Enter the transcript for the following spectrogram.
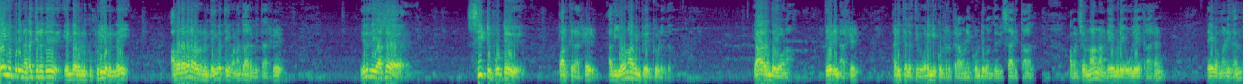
ஏன் இப்படி நடக்கிறது என்று அவர்களுக்கு புரியவில்லை. அவரவர் அவர்கள் தெய்வத்தை வணங்க ஆரம்பித்தார்கள். இறுதியாக சீட்டு போட்டு பார்க்கிறார்கள். அது யோனாவின் பேருக்கு விழுந்தது. யார் அந்த யோனா? தேடினார்கள். அடித்தளத்தில் உறங்கிக் கொண்டிருக்கிற அவனை கொண்டு வந்து விசாரித்தால் அவன் சொன்னான் நான் தேவனுடைய ஊழியக்காரன் தேவ மனிதன்.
